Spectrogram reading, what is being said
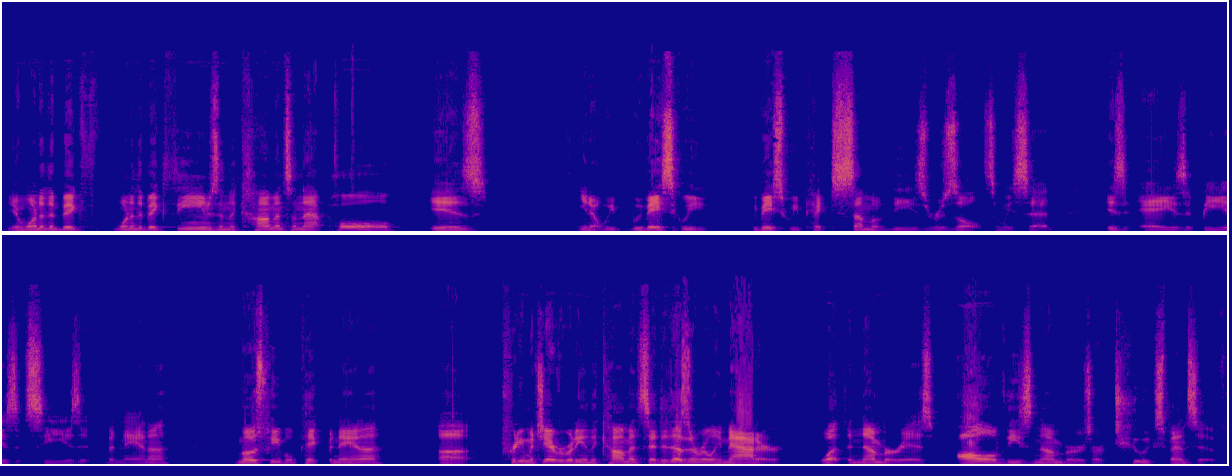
You know, one of the big one of the big themes in the comments on that poll is you know, we, we basically we basically picked some of these results and we said, is it A, is it B, is it C, is it banana? Most people pick banana. Uh, pretty much everybody in the comments said it doesn't really matter what the number is. All of these numbers are too expensive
